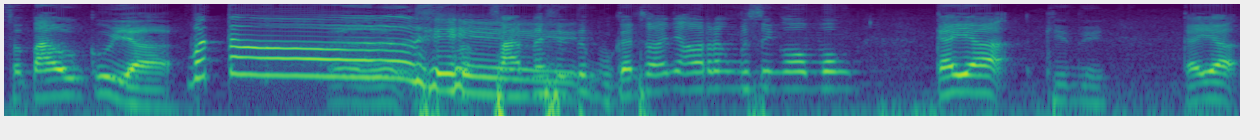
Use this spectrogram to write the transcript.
Setauku ya. Betul. Eh, sanes itu bukan soalnya orang mesti ngomong kayak gini. Kayak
